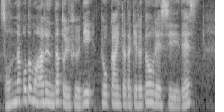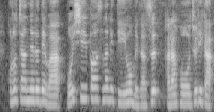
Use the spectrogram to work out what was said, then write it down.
そんなこともあるんだというふうに共感いただけると嬉しいですこのチャンネルでは、ボイシーパーソナリティを目指すアラフォージュリが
